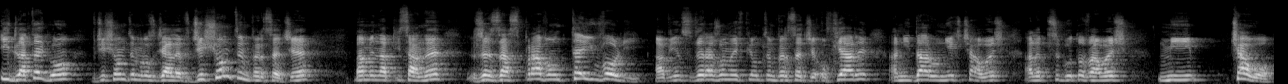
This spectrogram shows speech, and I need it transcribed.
I dlatego w dziesiątym rozdziale, w dziesiątym wersecie mamy napisane, że za sprawą tej woli, a więc wyrażonej w piątym wersecie, ofiary ani daru nie chciałeś, ale przygotowałeś mi ciało.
